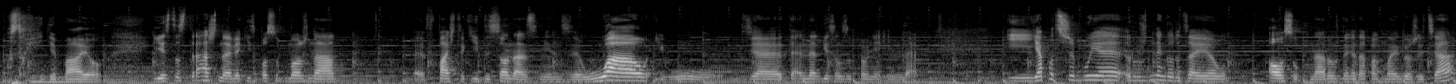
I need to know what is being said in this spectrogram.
po prostu jej nie mają. I jest to straszne, w jaki sposób można e, wpaść w taki dysonans między wow i uu, gdzie te energie są zupełnie inne. I ja potrzebuję różnego rodzaju osób na różnych etapach mojego życia,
